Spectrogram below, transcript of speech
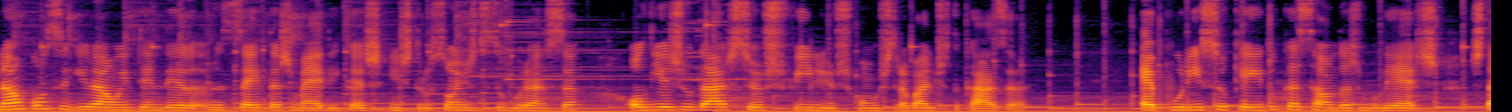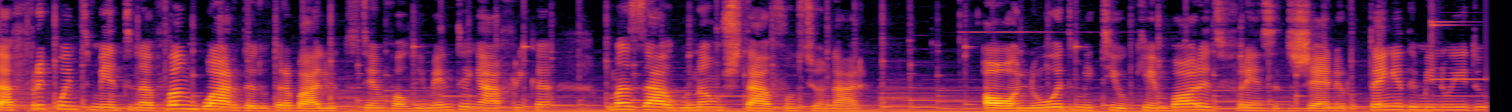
não conseguirão entender receitas médicas, instruções de segurança ou de ajudar seus filhos com os trabalhos de casa. É por isso que a educação das mulheres está frequentemente na vanguarda do trabalho de desenvolvimento em África, mas algo não está a funcionar. A ONU admitiu que, embora a diferença de género tenha diminuído,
